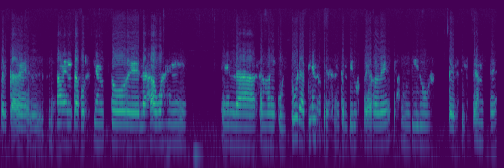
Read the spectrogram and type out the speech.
cerca del 90% de las aguas en, en la salmonicultura tiene presente el virus PRD. Es un virus persistente,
